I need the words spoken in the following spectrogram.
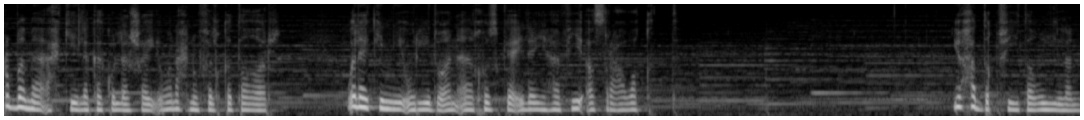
ربما أحكي لك كل شيء ونحن في القطار ولكني أريد أن آخذك إليها في أسرع وقت. يحدق في طويلا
